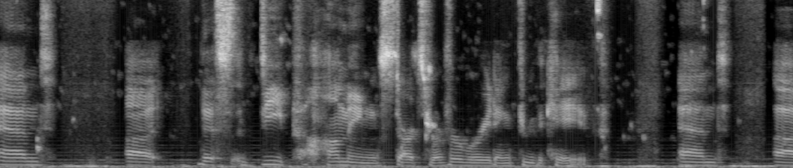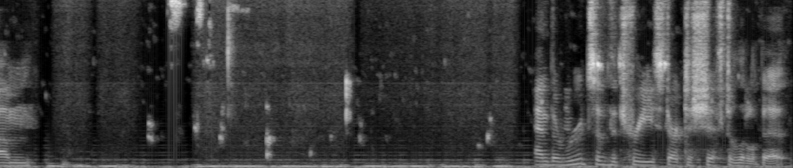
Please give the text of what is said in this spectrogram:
and uh, this deep humming starts reverberating through the cave, and um, and the roots of the tree start to shift a little bit.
